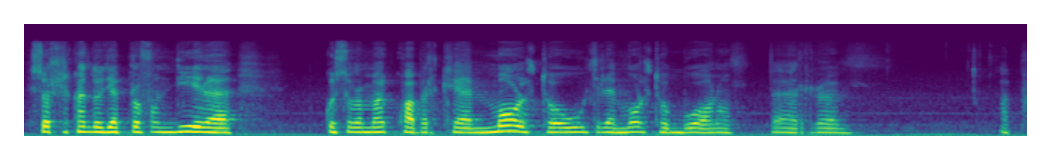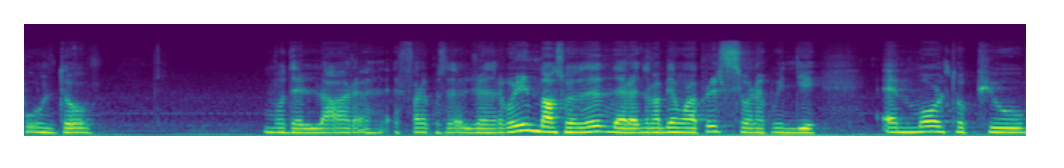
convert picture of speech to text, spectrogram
sto cercando di approfondire questo programma qua perché è molto utile, molto buono per appunto modellare e fare cose del genere. Con il mouse potete vedere non abbiamo la pressione quindi è molto più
